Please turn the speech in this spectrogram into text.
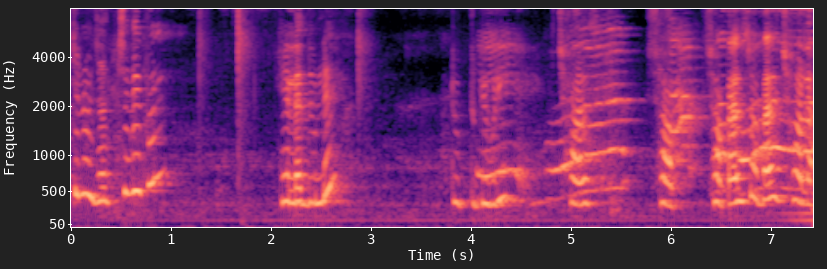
কেন যাচ্ছে দেখুন? হেলে দুলে। টুকটুকি বুড়ি। সকাল সকাল ছলা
